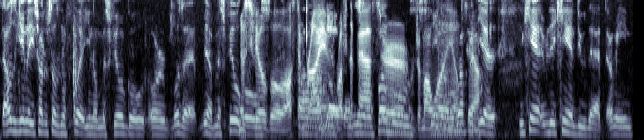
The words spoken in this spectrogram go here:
that was a game they shot themselves in the foot, you know, missed field goal or what was that? Yeah, missed field Missed goals. field goal, Austin Um, Bryant, yeah, roughing the you know, passer, fumbles, Jamaal you know, Williams. roughing- yeah. yeah, you can't they can't do that. I mean,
